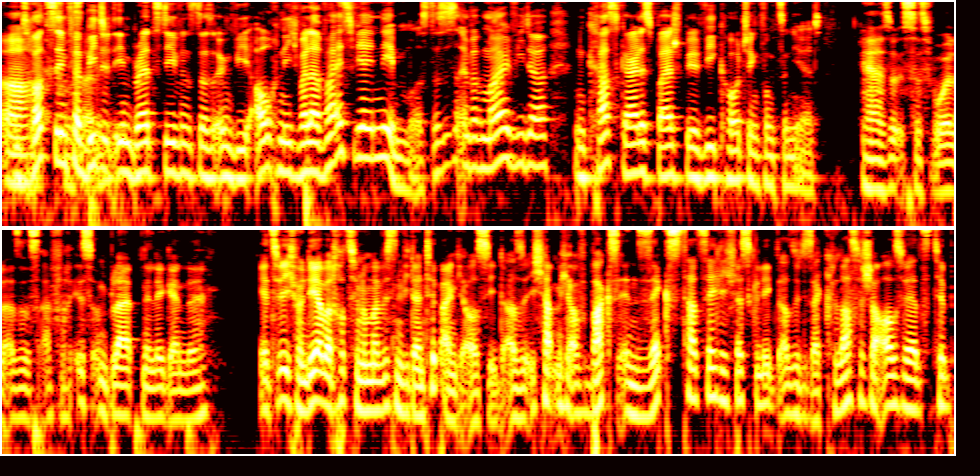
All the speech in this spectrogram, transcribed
Oh, und trotzdem verbietet ihm Brad Stevens das irgendwie auch nicht, weil er weiß, wie er ihn nehmen muss. Das ist einfach mal wieder ein krass geiles Beispiel, wie Coaching funktioniert. Ja, so ist das wohl. Also es einfach ist und bleibt eine Legende. Jetzt will ich von dir aber trotzdem nochmal wissen, wie dein Tipp eigentlich aussieht. Also ich habe mich auf Bucks in 6 tatsächlich festgelegt, also dieser klassische Auswärtstipp.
